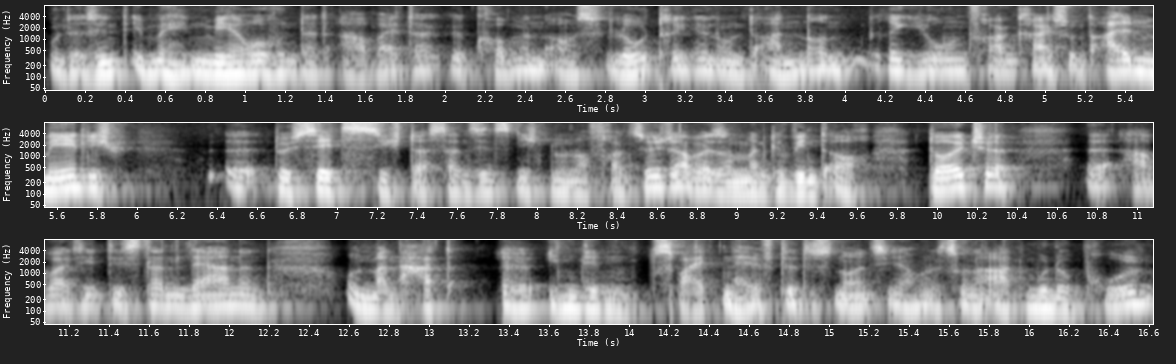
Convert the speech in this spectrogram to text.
Und da sind immerhin mehrere hundert Arbeiter gekommen aus Lothringen und anderen Regionen Frankreichs und allmählich äh, durchsetzt sich das. Dann sind es nicht nur noch französische Arbeiter, sondern man gewinnt auch deutsche äh, Arbeiter, die es dann lernen. Und man hat äh, in der zweiten Hälfte des 19. Jahrhunderts so eine Art Monopol,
